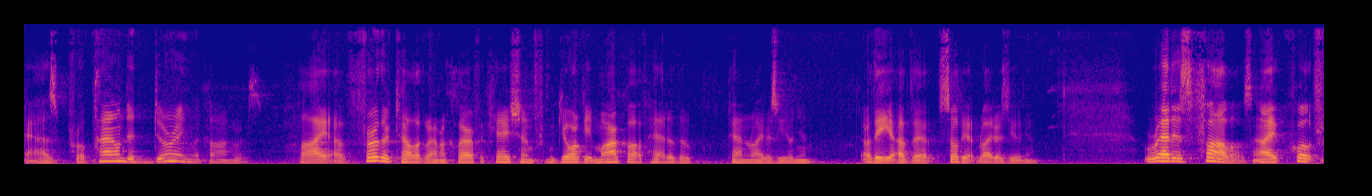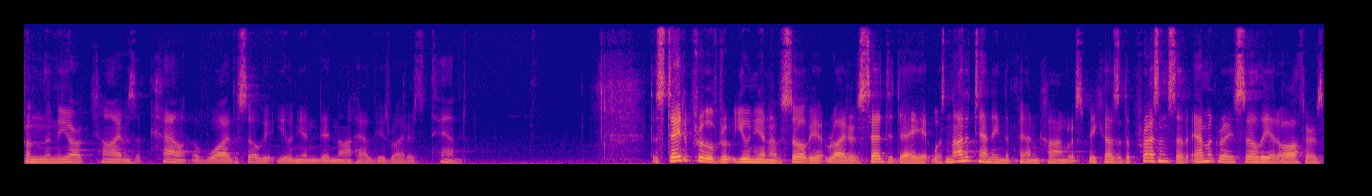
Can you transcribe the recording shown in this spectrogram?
as propounded during the Congress by a further telegram of clarification from Georgy Markov, head of the PEN Writers Union, or the, of the Soviet Writers Union, read as follows. And I quote from the New York Times account of why the Soviet Union did not have these writers attend. The state approved Union of Soviet Writers said today it was not attending the PEN Congress because of the presence of emigre Soviet authors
